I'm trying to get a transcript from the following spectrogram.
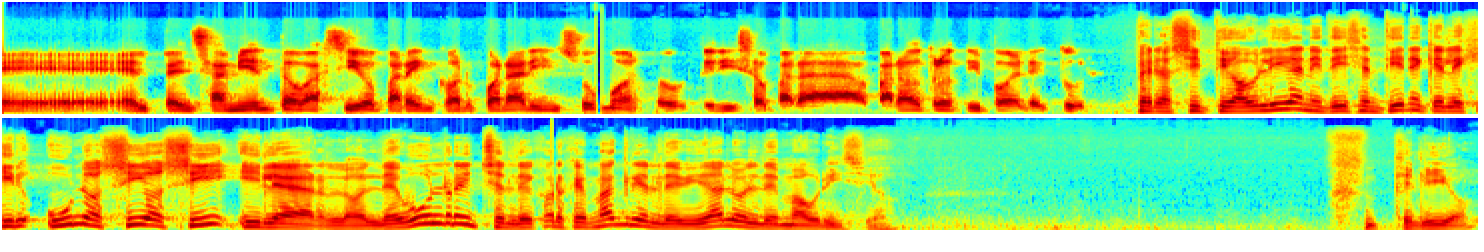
eh, el pensamiento vacío para incorporar insumos lo utilizo para, otro tipo de lectura. Pero si te obligan y te dicen tiene que elegir uno sí o sí y leerlo, el de Bullrich, el de Jorge Macri, el de Vidal o el de Mauricio. Qué lío.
